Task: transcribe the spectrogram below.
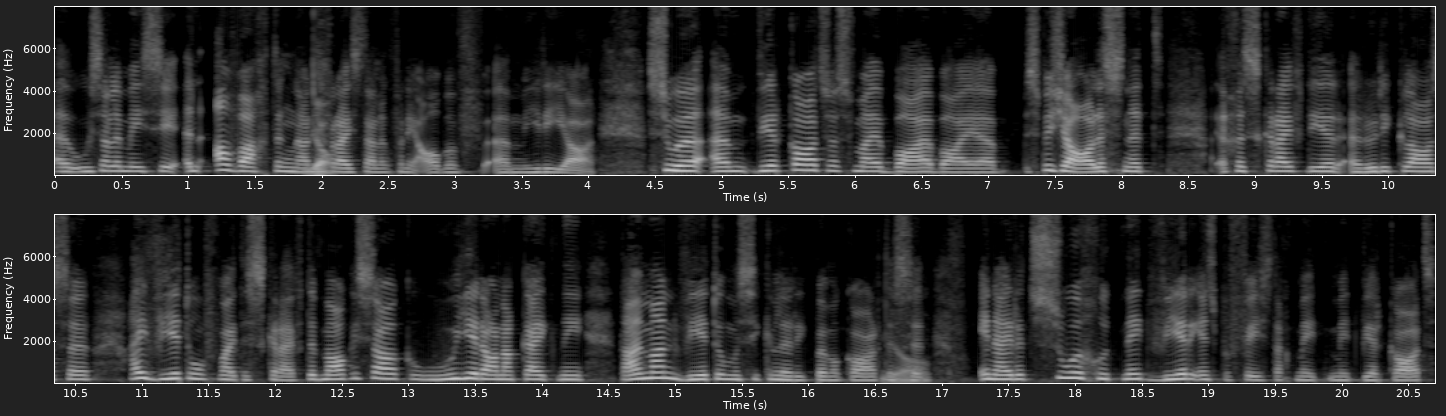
uh, hoe sal 'n mens sê in afwagting na die Ja. vrystelling van die album um, hierdie jaar. So ehm um, weer kaats was vir my 'n baie baie spesiale snit uh, geskryf deur Rudy Klase. Hy weet hoe om vir my te skryf. Dit maak nie saak hoe jy daarna kyk nie. Daai man weet hoe musiek en liriek bymekaar te Ja. Ja. sit en hy het dit so goed net weer eens bevestig met met weerkaats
